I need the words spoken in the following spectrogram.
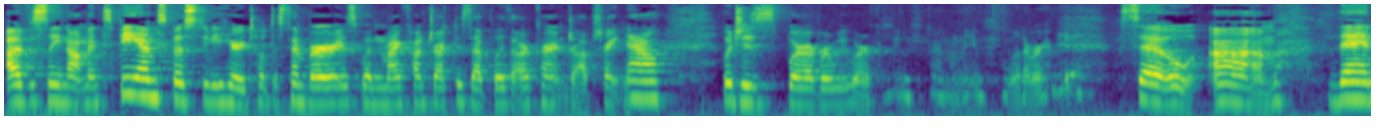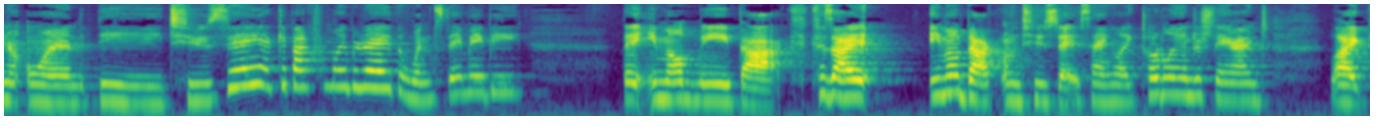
obviously not meant to be. I'm supposed to be here till December is when my contract is up with our current jobs right now, which is wherever we work. I mean, I don't need whatever. Yeah. So um, then on the Tuesday, I get back from Labor Day. The Wednesday maybe, they emailed me back because I emailed back on Tuesday saying like totally understand, like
